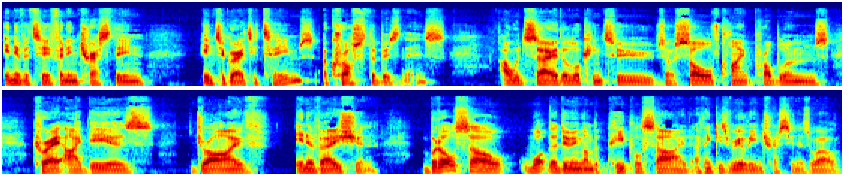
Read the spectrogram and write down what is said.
innovative and interesting integrated teams across the business I would say they're looking to sort of solve client problems, create ideas, drive innovation, but also what they're doing on the people side, I think is really interesting as well.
